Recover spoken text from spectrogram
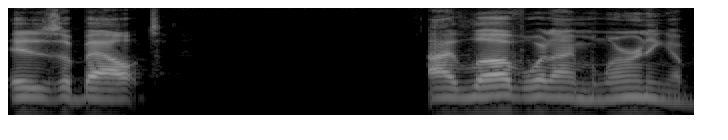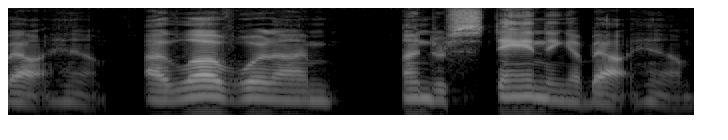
it is about, I love what I'm learning about Him, I love what I'm understanding about Him.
